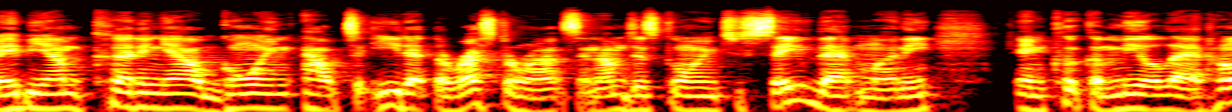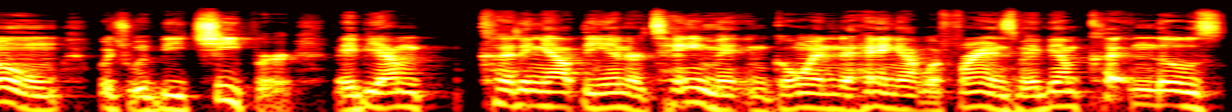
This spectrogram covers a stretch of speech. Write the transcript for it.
Maybe I'm cutting out going out to eat at the restaurants and I'm just going to save that money and cook a meal at home, which would be cheaper. Maybe I'm cutting out the entertainment and going to hang out with friends. Maybe I'm cutting those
